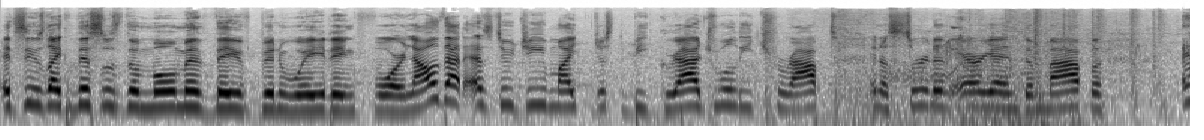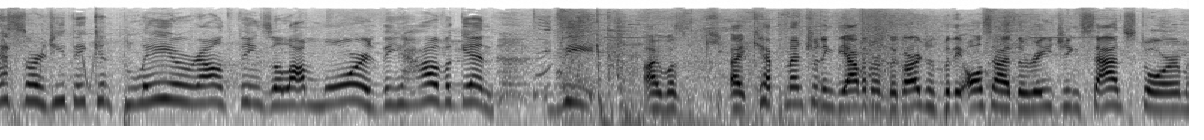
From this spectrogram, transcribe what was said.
it seems like this was the moment they've been waiting for. Now that S2G might just be gradually trapped in a certain area in the map, SRG, they can play around things a lot more. They have, again, the... I was I kept mentioning the Avatar of the Guardians, but they also had the Raging Sandstorm.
